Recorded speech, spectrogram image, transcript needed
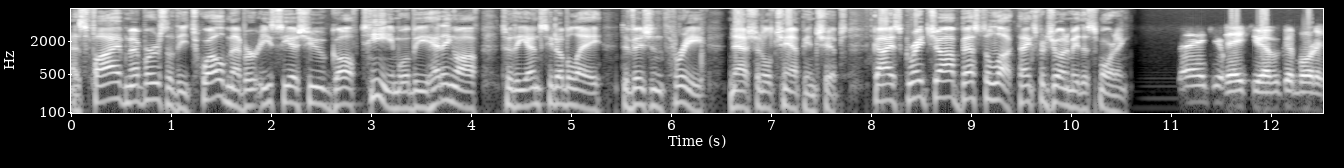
as five members of the 12-member ECSU golf team will be heading off to the NCAA Division Three National Championships. Guys, great job. Best of luck. Thanks for joining me this morning. Thank you. Thank you. Have a good morning.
